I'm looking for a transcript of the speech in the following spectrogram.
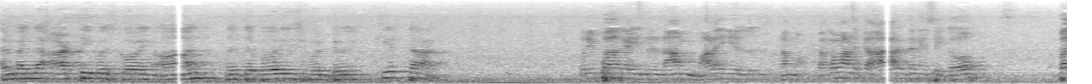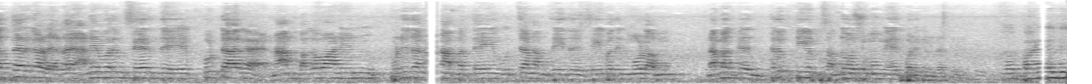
and when the arti was going on, the devotees were doing kirtan. குறிப்பாக இன்று நாம் மாலையில் நம் பகவானுக்கு ஆராதனை செய்தோம் பக்தர்கள் எல்லாம் அனைவரும் சேர்ந்து கூட்டாக நாம் பகவானின் புனித நாமத்தை உச்சாரணம் செய்து செய்வதன் மூலம் நமக்கு திருப்தியும் சந்தோஷமும் ஏற்படுகின்றது. So by the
